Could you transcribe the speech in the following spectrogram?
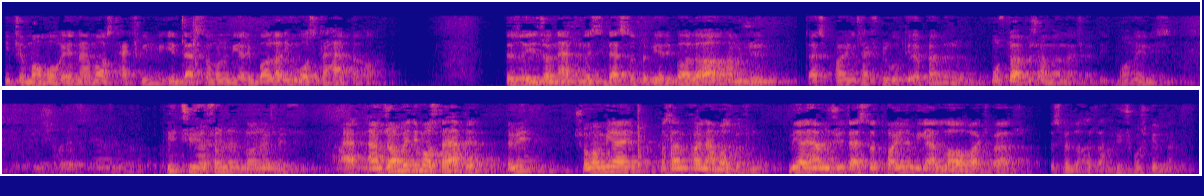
این که ما موقع نماز تکبیر میگیم دستامون رو میاریم بالا این مستحبه ها. رضا یه جا نتونستی دستاتو بیاری بالا همونجوری دست پایین تکبیر گفتی داره مستحبش عمل نکردی. مانعی نیست. هیچی اصلا لازم نیست. انجام بدی مستحبه. ببین شما میای مثلا می‌خوای نماز بخونی. میای همونجوری دستات پایین میگه الله اکبر. بسم الله الرحمن هیچ مشکل نداره.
